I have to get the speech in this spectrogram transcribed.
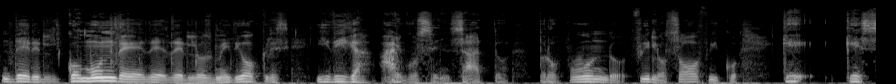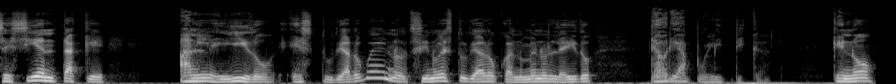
del común de, de los mediocres y diga algo sensato, profundo, filosófico, que que se sienta que han leído, estudiado, bueno, si no he estudiado, cuando menos leído teoría política, que no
